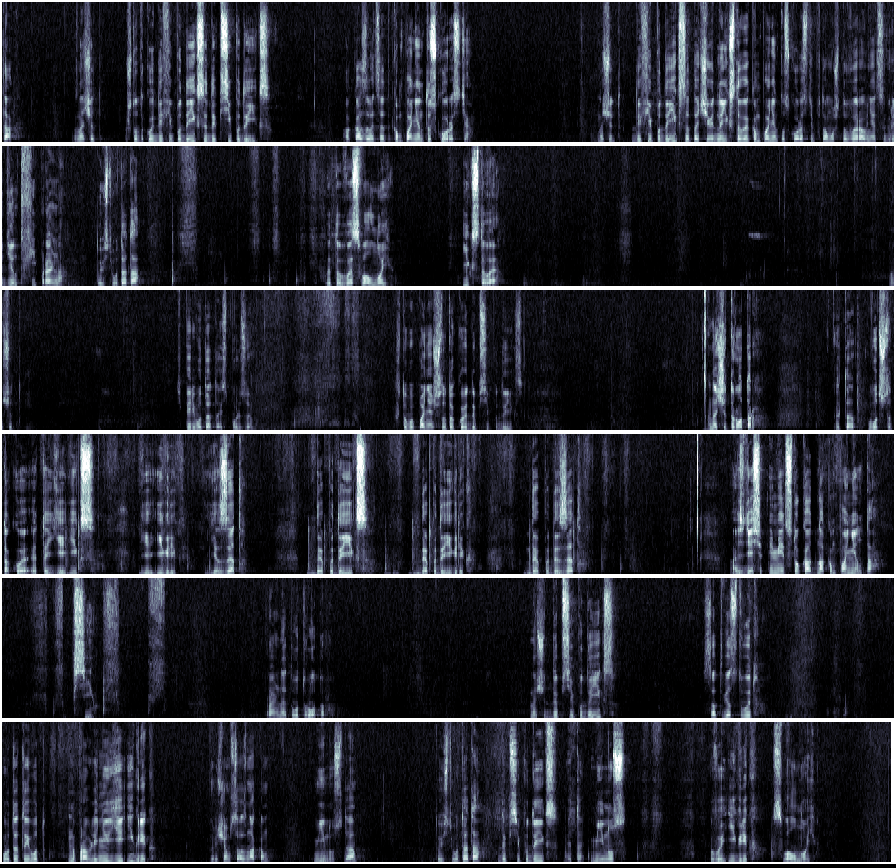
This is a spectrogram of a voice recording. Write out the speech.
Так, значит, что такое dφ по dx и dψ по dx? Оказывается, это компоненты скорости. Значит, dφ по dx это, очевидно, x компонента скорости, потому что v равняется градиент φ, правильно? То есть вот это, это v с волной x -товая. Значит, теперь вот это используем, чтобы понять, что такое dψ по dx. Значит, ротор – это вот что такое. Это EX, EY, EZ, D по DX, D по DY, D по DZ. А здесь имеется только одна компонента – пси. Правильно? Это вот ротор. Значит, dψ по dx соответствует вот этой вот направлению EY, причем со знаком минус, да? То есть вот это dψ по dx, это минус vy с волной.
